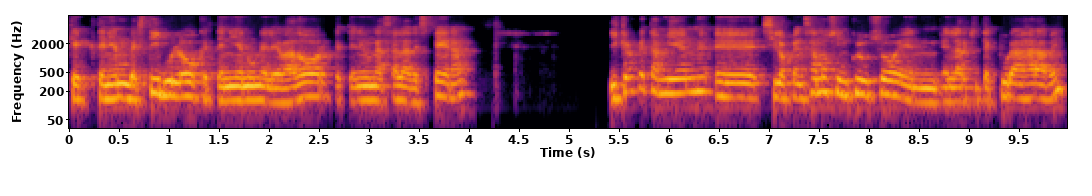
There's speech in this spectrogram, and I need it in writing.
que tenían un vestíbulo, que tenían un elevador, que tenían una sala de espera. Y creo que también, eh, si lo pensamos incluso en, la arquitectura árabe,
